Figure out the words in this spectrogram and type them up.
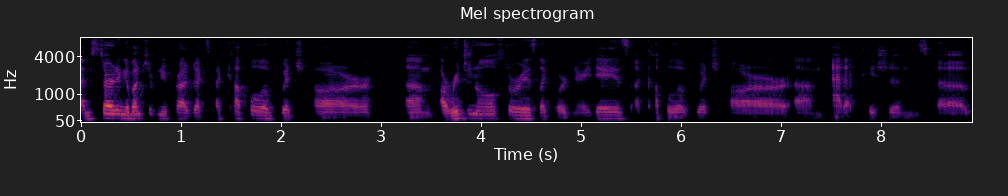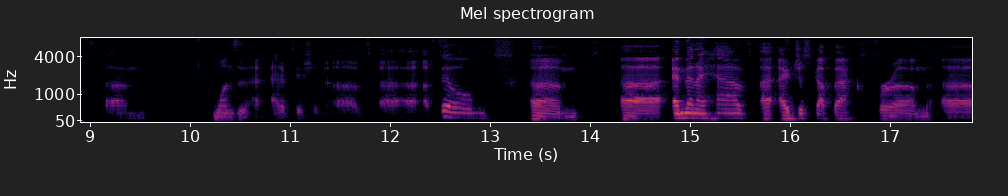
I'm starting a bunch of new projects, a couple of which are um, original stories like Ordinary Days, a couple of which are um, adaptations of one's an adaptation of uh, a film. Um, uh, and then I have, I, I, just got back from uh,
